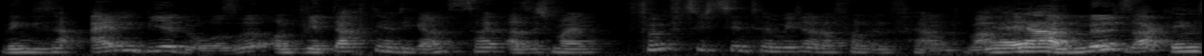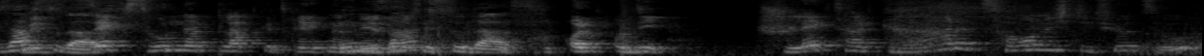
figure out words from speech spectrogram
Wegen dieser einen Bierdose. Und wir dachten ja die ganze Zeit, also ich meine, 50 Zentimeter davon entfernt war Ja, ja. ein Müllsack Wem sagst mit du das? 600 plattgetretenen Wem Bierdosen. sagst du das? Und, und die schlägt halt gerade zornig die Tür zu.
